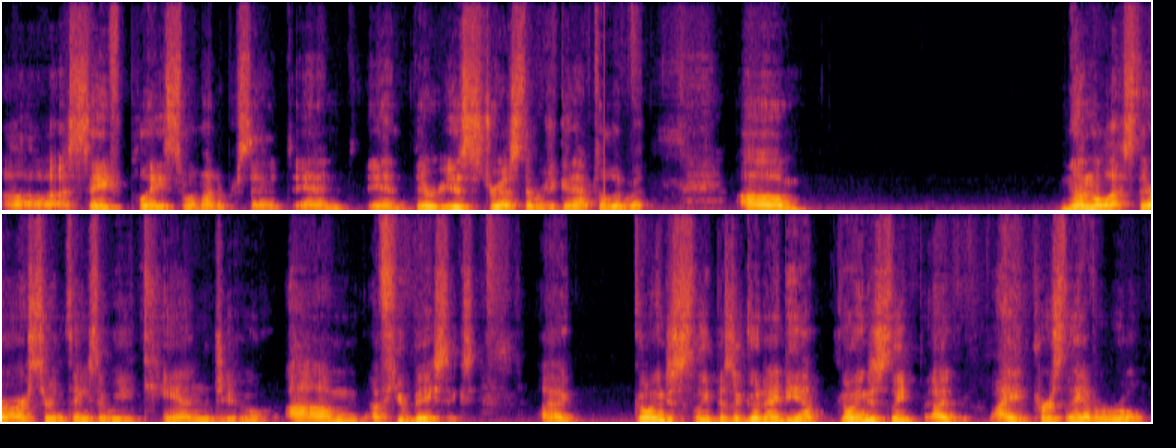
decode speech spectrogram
uh, a safe place 100%. And, and there is stress that we're going to have to live with. Um, nonetheless, there are certain things that we can do. Um, a few basics. Uh, going to sleep is a good idea. Going to sleep, I, I personally have a rule.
